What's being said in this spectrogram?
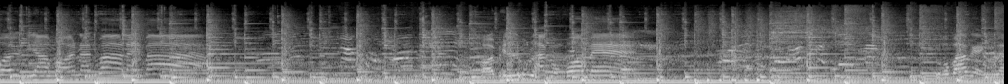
บอกว่าอย่าบอกอนันต์ว่าอะไรบ้างขอเป็นลูกรักของพ่อแม่สุขภาพแข็งแร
